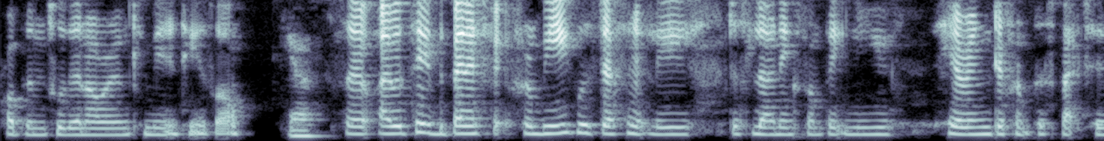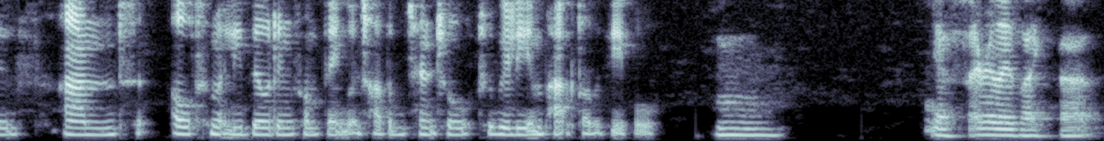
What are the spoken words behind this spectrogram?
problems within our own community as well. Yes. So I would say the benefit for me was definitely just learning something new, hearing different perspectives, and ultimately building something which had the potential to really impact other people. Mm. Yes, I really like that.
